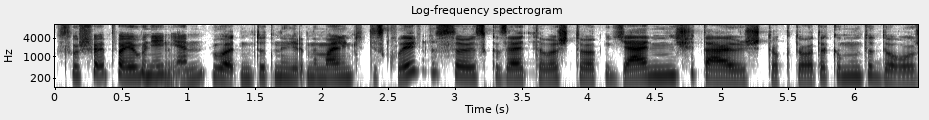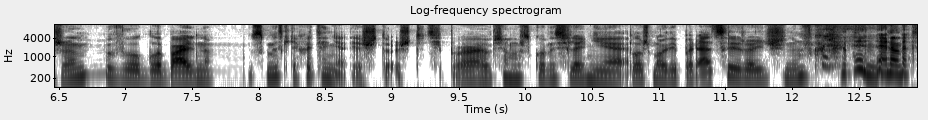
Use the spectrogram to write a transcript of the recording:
слушаю твое мнение. Вот, ну тут, наверное, маленький дисклеймер стоит сказать того, что я не считаю, что кто-то кому-то должен в глобальном смысле, хотя нет, я считаю, что, типа, все мужское население должно репарации женщинам. Нет,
